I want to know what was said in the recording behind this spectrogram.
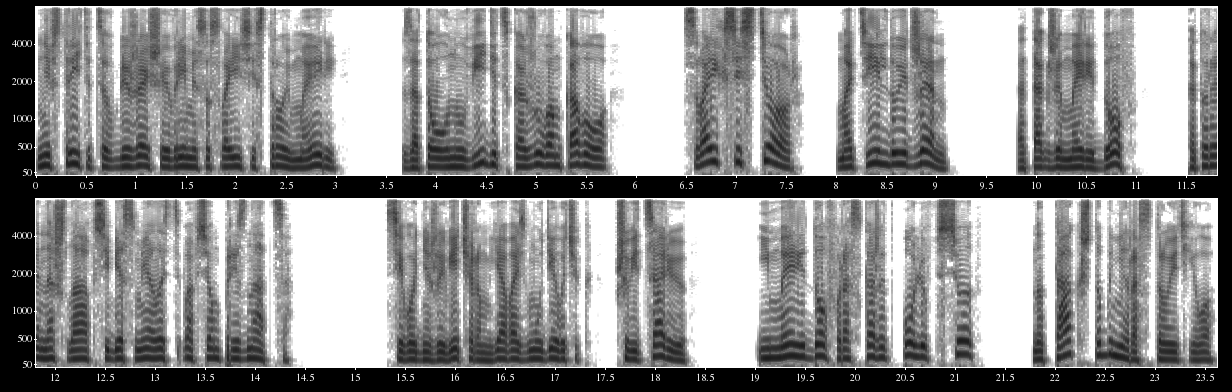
не встретится в ближайшее время со своей сестрой Мэри, зато он увидит, скажу вам кого, своих сестер, Матильду и Джен, а также Мэри Дофф, которая нашла в себе смелость во всем признаться. Сегодня же вечером я возьму девочек в Швейцарию, и Мэри Дофф расскажет Полю все, но так, чтобы не расстроить его.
